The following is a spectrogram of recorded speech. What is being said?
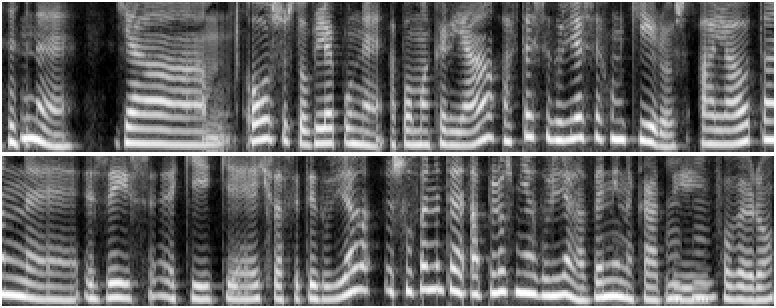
Ναι. Για όσους το βλέπουν από μακριά, αυτές οι δουλειές έχουν κύρος. Αλλά όταν ε, ζεις εκεί και έχεις αυτή τη δουλειά, σου φαίνεται απλώς μια δουλειά. Δεν είναι φοβερό.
